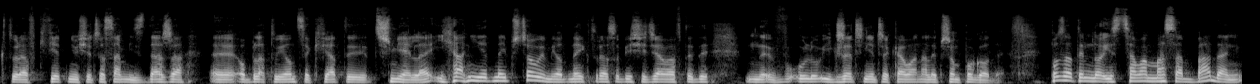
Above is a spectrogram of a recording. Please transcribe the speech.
która w kwietniu się czasami zdarza, e, oblatujące kwiaty trzmiele i ani jednej pszczoły miodnej, która sobie siedziała wtedy w ulu i grzecznie czekała na lepszą pogodę. Poza tym no, jest cała masa badań,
